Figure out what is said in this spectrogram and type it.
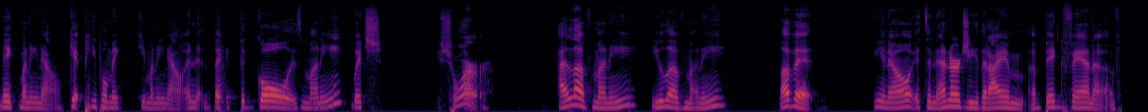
make money now, get people making money now. And like the goal is money, which sure, I love money. You love money. Love it. You know, it's an energy that I am a big fan of.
